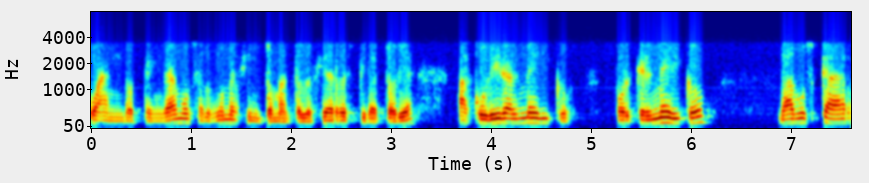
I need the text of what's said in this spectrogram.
cuando tengamos alguna sintomatología respiratoria acudir al médico, porque el médico va a buscar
